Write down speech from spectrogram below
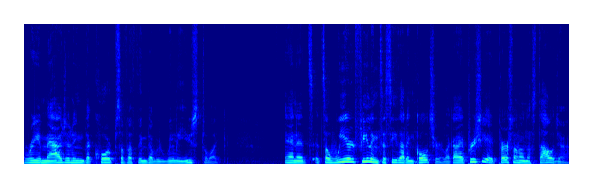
reimagining the corpse of a thing that we really used to like. And it's it's a weird feeling to see that in culture. Like i appreciate personal nostalgia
